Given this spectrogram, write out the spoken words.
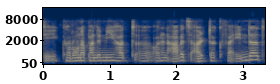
Die Corona-Pandemie hat äh, euren Arbeitsalltag verändert.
